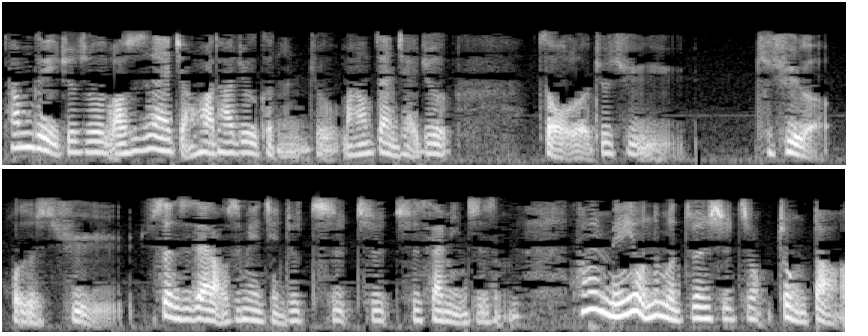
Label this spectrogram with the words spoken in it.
他们可以就是说老师正在讲话，他就可能就马上站起来就走了，就去出去了，或者去甚至在老师面前就吃吃吃三明治什么的，他们没有那么尊师重重道啊，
